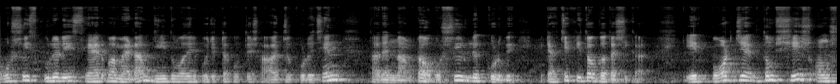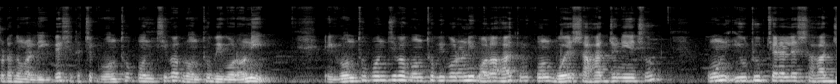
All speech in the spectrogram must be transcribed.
অবশ্যই স্কুলের এই স্যার বা ম্যাডাম যিনি তোমাদের এই প্রজেক্টটা করতে সাহায্য করেছেন, তাদের নামটা অবশ্যই উল্লেখ করবে। এটা হচ্ছে কৃতজ্ঞতা স্বীকার এরপর যে একদম শেষ অংশটা তোমরা লিখবে, সেটা হচ্ছে গ্রন্থপঞ্চী বা গ্রন্থ বিবরণী এই গ্রন্থপঞ্চী বা গ্রন্থ বিবরণী বলা হয়, তুমি কোন বইয়ের সাহায্য নিয়েছো? কোন ইউটিউব চ্যানেলের সাহায্য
